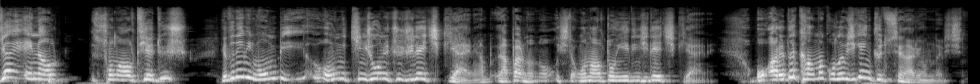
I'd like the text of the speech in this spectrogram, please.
ya en alt son 6'ya düş ya da ne bileyim 11, 12. 13. çık yani. Pardon işte 16 17. çık yani. O arada kalmak olabilecek en kötü senaryo onlar için.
